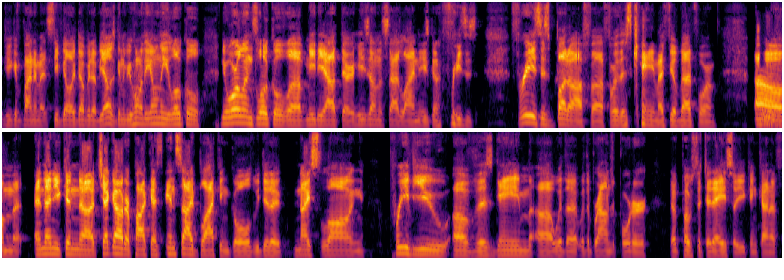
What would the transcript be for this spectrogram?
you can find him at Steve Geller WWL, is going to be one of the only local New Orleans local uh, media out there. He's on the sideline. He's going to freeze his freeze his butt off uh, for this game. I feel bad for him. Um, and then you can uh, check out our podcast, Inside Black and Gold. We did a nice long preview of this game uh, with a with a Browns reporter that posted today, so you can kind of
